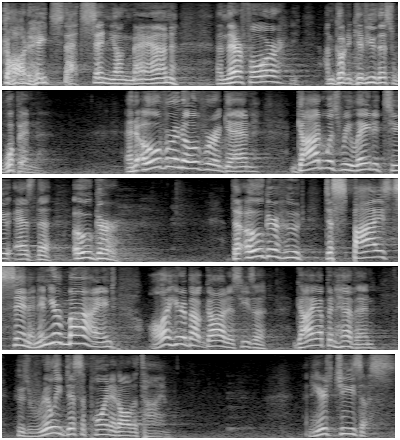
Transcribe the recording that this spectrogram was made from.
God hates that sin, young man, and therefore I'm going to give you this whooping. And over and over again, God was related to as the ogre, the ogre who despised sin. And in your mind, all I hear about God is he's a guy up in heaven who's really disappointed all the time. And here's Jesus.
